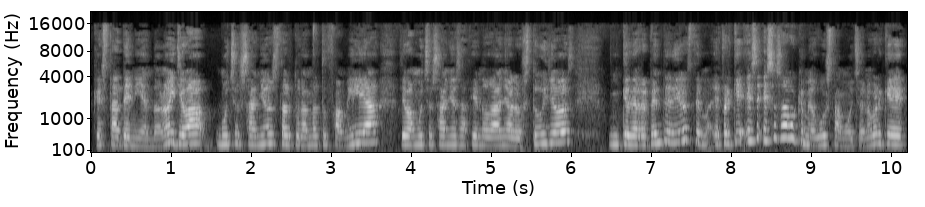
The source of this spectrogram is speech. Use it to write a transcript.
que está teniendo, ¿no? Y lleva muchos años torturando a tu familia, lleva muchos años haciendo daño a los tuyos, que de repente Dios te... Porque eso es algo que me gusta mucho, ¿no? Porque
